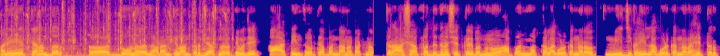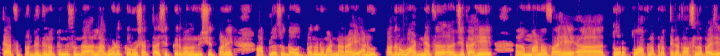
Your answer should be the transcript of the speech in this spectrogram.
आणि त्यानंतर दोन झाडांतील अंतर जे असणार ते म्हणजे आठ इंचावरती आपण दाणा टाकणार. तर अशा पद्धतीनं शेतकरी बांधून आपण मक्का लागवड करणार आहोत. मी जी काही लागवड करणार आहे तर त्याच पद्धतीनं तुम्ही सुद्धा लागवड करू शकता. शेतकरी बांधून निश्चितपणे आपलं सुद्धा उत्पादन वाढणार आहे आणि उत्पादन वाढण्याचं जे काही मानस आहे तो तो आपला प्रत्येकाचा असला पाहिजे.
